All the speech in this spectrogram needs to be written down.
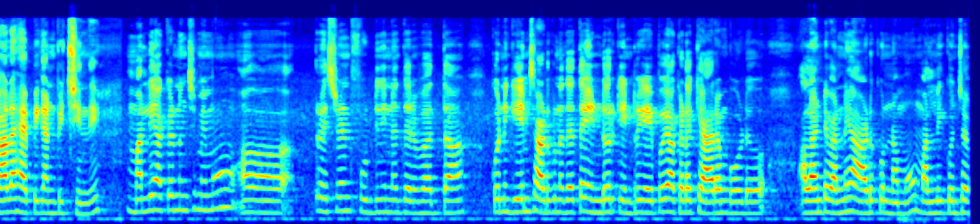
చాలా హ్యాపీగా అనిపించింది. మళ్ళీ అక్కడ నుంచి మేము రెస్టారెంట్ ఫుడ్ తిన్న తర్వాత కొన్ని గేమ్స్ ఆడుకున్న తర్వాత ఇండోర్కి ఎంట్రీ అయిపోయి అక్కడ క్యారమ్ బోర్డు అలాంటివన్నీ ఆడుకున్నాము. మళ్ళీ కొంచెం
